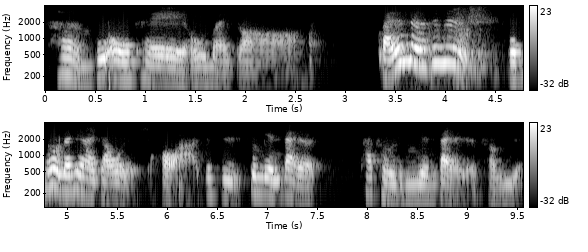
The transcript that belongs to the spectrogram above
很不 OK，Oh my god！反正呢，就是我朋友那天来找我的时候啊，就是顺便带了他从陵园带来的汤圆，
